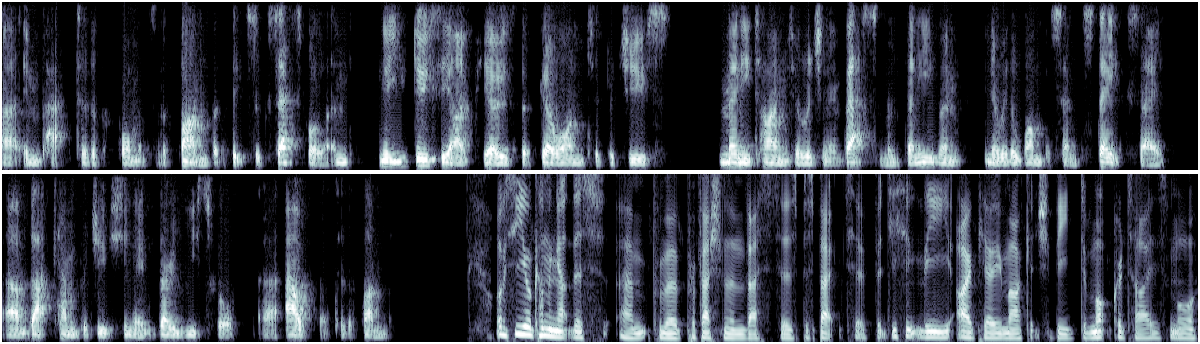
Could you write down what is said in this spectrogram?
uh, impact to the performance of the fund. But if it's successful, and you know you do see IPOs that go on to produce many times your original investment, then even you know with a one percent stake, say, um, that can produce you know very useful uh, alpha to the fund. Obviously, you're coming at this um, from a professional investor's perspective, but do you think the IPO market should be democratized more?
